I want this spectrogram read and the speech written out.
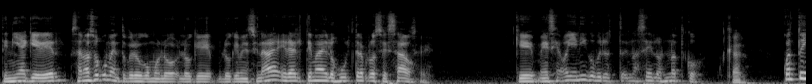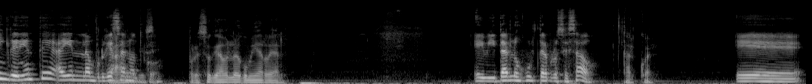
tenía que ver, o sea, no su argumento, pero como lo, lo que, lo que mencionaba era el tema de los ultraprocesados. Sí, Que me decían, oye Nico, pero no sé, los Notco. claro. ¿Cuántos ingredientes hay en la hamburguesa Claro Notco? sí. Por eso que hablo de comida real, evitar los ultraprocesados. tal cual. Eh,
